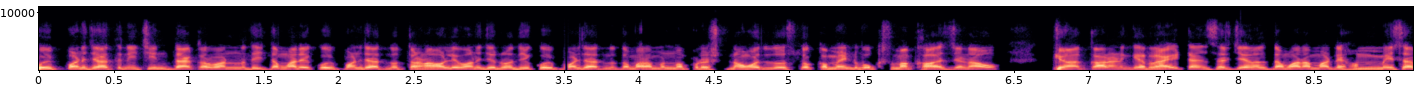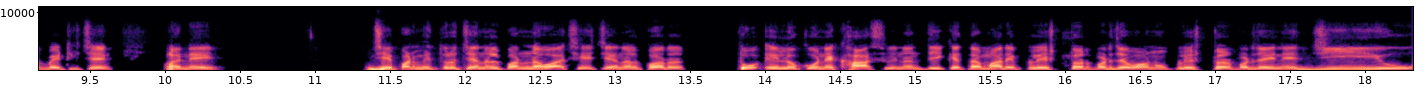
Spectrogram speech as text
કોઈ પણ જાતની ચિંતા કરવાની નથી. તમારે કોઈ પણ જાતનો તણાવ લેવાની જરૂર નથી. કોઈ પણ જાતનો તમારા મનમાં પ્રશ્ન હોય તો દોસ્તો કમેન્ટ બોક્સમાં ખાસ જણાવો. ક્યાં? કારણ કે રાઈટ આન્સર ચેનલ તમારા માટે હંમેશા બેઠી છે. અને જે પણ મિત્રો ચેનલ પર નવા છે ચેનલ પર, તો એ લોકોને ખાસ વિનંતી કે તમારે પ્લે સ્ટોર પર જવાનું. પ્લે સ્ટોર પર જઈને G U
